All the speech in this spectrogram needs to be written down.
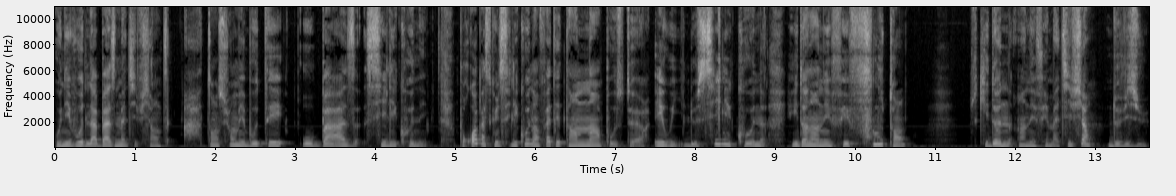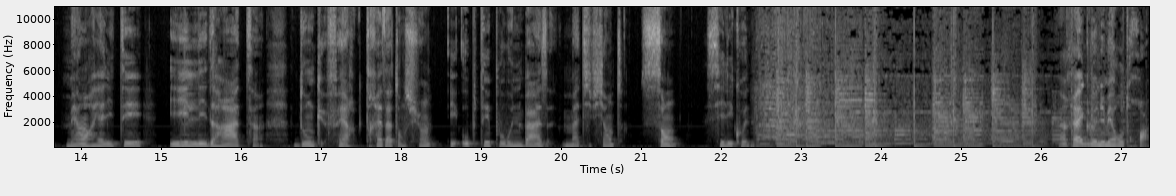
au niveau de la base matifiante, attention mes beautés aux bases siliconées. Pourquoi? Parce que le silicone en fait est un imposteur. Et oui, le silicone, il donne un effet floutant, ce qui donne un effet matifiant de visu. Mais en réalité, il hydrate. Donc faire très attention et opter pour une base matifiante sans silicone. Règle numéro 3.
